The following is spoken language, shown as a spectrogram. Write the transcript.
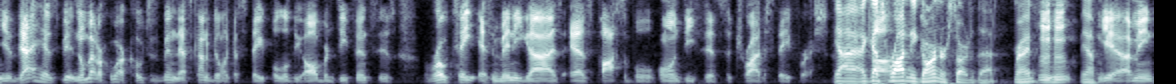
yeah, that has been no matter who our coach has been. That's kind of been like a staple of the Auburn defense is rotate as many guys as possible on defense to try to stay fresh. Yeah, I guess Uh, Rodney Garner started that, right? Mm-hmm. Yeah. Yeah. I mean,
